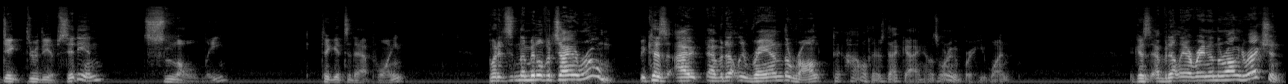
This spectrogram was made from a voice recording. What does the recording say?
dig through the obsidian slowly to get to that point. But it's in the middle of a giant room because I evidently ran the wrong. Oh, there's that guy. I was wondering where he went. Because evidently I ran in the wrong direction.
